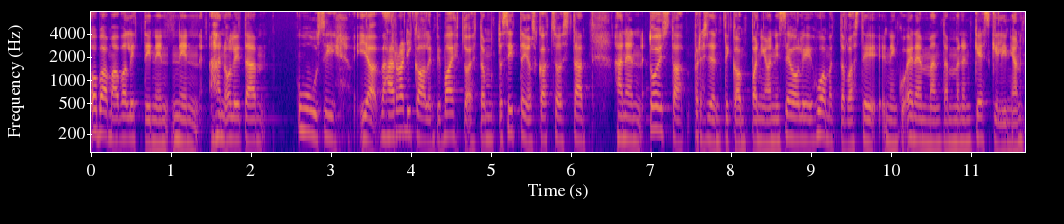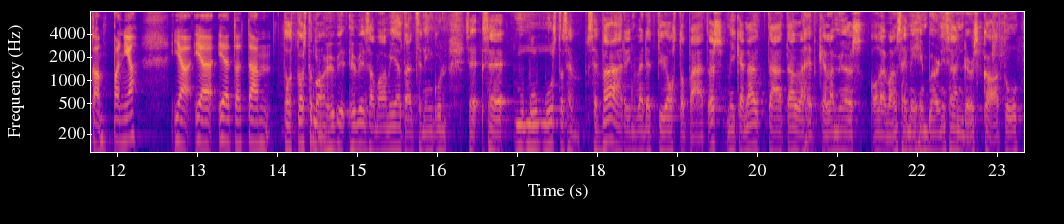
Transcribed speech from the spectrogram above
Obama valittiin, niin, niin hän oli tämä uusi ja vähän radikaalimpi vaihtoehto, mutta sitten jos katsoo sitä hänen toista presidenttikampanjaa, niin se oli huomattavasti niin kuin enemmän tämmöinen keskilinjan kampanja. Ja, ja, ja tota... Tuosta mä oon hyvin, hyvin samaa mieltä, että se, niin kuin, se, se, musta se, se väärin vedetty johtopäätös, mikä näyttää tällä hetkellä myös olevan se, mihin Bernie Sanders kaatuu,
